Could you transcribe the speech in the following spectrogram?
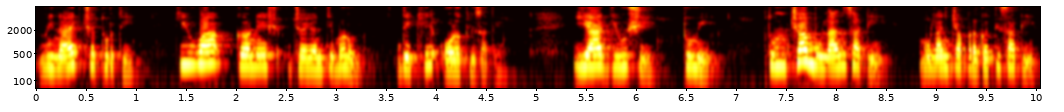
विनायक चतुर्थी किंवा गणेश जयंती म्हणून देखील ओळखली जाते. या दिवशी तुम्ही तुमच्या मुलांसाठी मुलांच्या प्रगतीसाठी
